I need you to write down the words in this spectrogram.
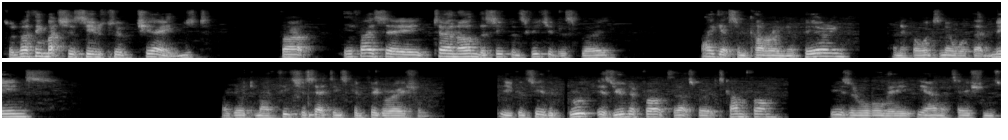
So nothing much seems to have changed, but if I say turn on the sequence feature display, I get some coloring appearing. And if I want to know what that means, I go to my feature settings configuration. You can see the group is UniProt, so that's where it's come from. These are all the, the annotations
